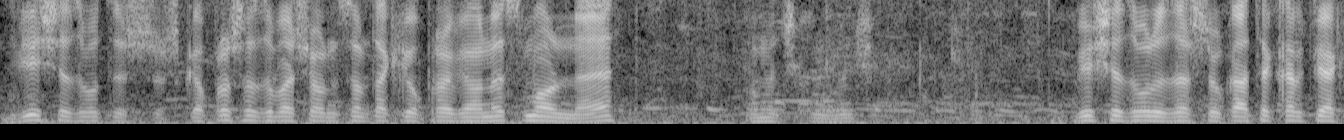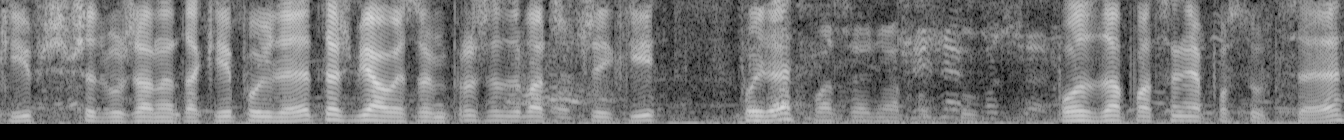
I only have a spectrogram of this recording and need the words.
200 zł sztuczka. Proszę zobaczyć, one są takie oprawione, smolne. Momencik, momencik. 200 zł za sztukę, a te karpiaki przedłużane takie, po ile? Też białe są. Proszę zobaczyć szyjki. Po ile? Płacenia po stówce. Po zapłacenia po stówce.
